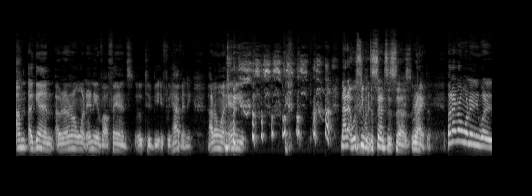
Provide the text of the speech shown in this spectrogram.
I'm again. I, mean, I don't want any of our fans uh, to be, if we have any. I don't want any. Now that we'll see what the census says. right. But I don't want anybody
